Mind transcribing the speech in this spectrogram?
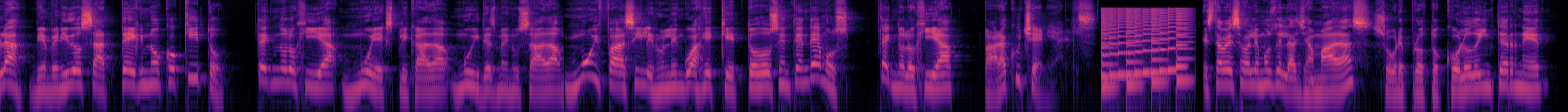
Hola, bienvenidos a Tecnocoquito. Tecnología muy explicada, muy desmenuzada, muy fácil en un lenguaje que todos entendemos. Tecnología para Cuchenials. Esta vez hablemos de las llamadas sobre protocolo de Internet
